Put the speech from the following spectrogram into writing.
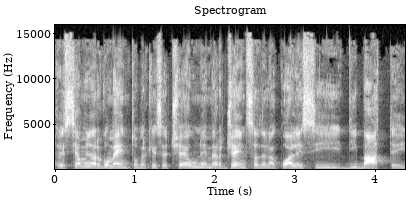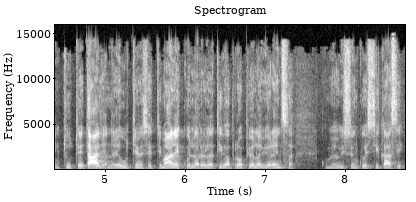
Restiamo in argomento perché se c'è un'emergenza della quale si dibatte in tutta Italia nelle ultime settimane è quella relativa proprio alla violenza come abbiamo visto in questi casi,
